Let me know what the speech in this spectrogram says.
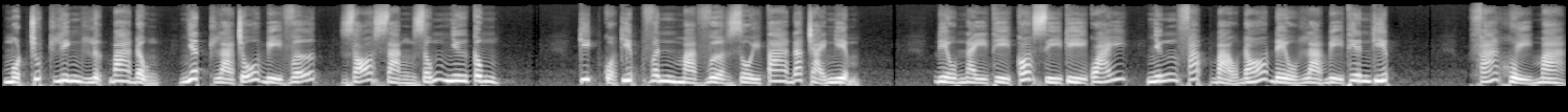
Một chút linh lực ba động, nhất là chỗ bị vỡ, rõ ràng giống như công. Kích của kiếp vân mà vừa rồi ta đã trải nghiệm. Điều này thì có gì kỳ quái, những pháp bảo đó đều là bị thiên kiếp. Phá hủy mà.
